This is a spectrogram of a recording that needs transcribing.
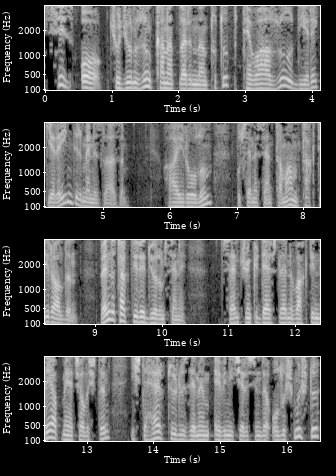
siz o çocuğunuzun kanatlarından tutup tevazu diyerek yere indirmeniz lazım. Hayır oğlum bu sene sen tamam takdir aldın. Ben de takdir ediyorum seni. Sen çünkü derslerini vaktinde yapmaya çalıştın. İşte her türlü zemin evin içerisinde oluşmuştu.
